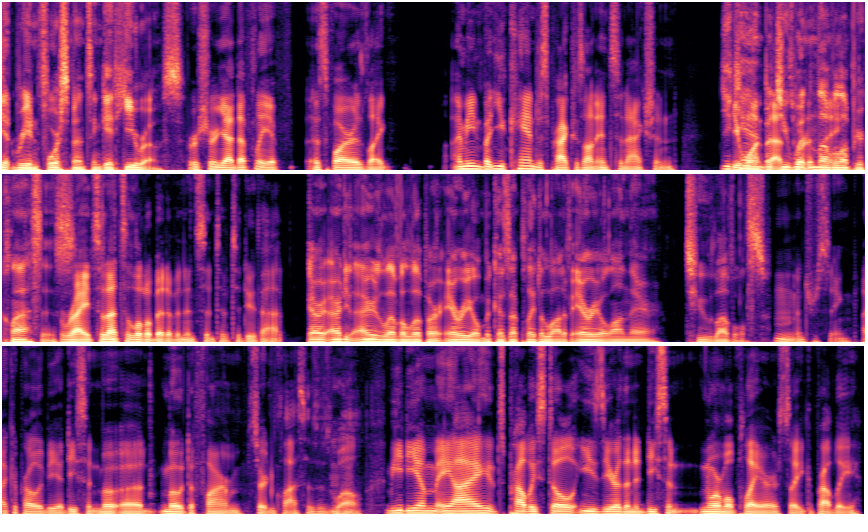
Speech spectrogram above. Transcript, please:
get reinforcements and get heroes. For sure, yeah, definitely. If as far as like, I mean, but you can just practice on instant action, You, You can, want but you wouldn't level up your classes. right? So that's a little bit of an incentive to do that. I already, I already leveled up our aerial because I played a lot of aerial on there. Two levels. Hmm, interesting. I could probably be a decent mo- uh, mode to farm certain classes as Mhm. well. Medium AI, it's probably still easier than a decent normal player, so you could probably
